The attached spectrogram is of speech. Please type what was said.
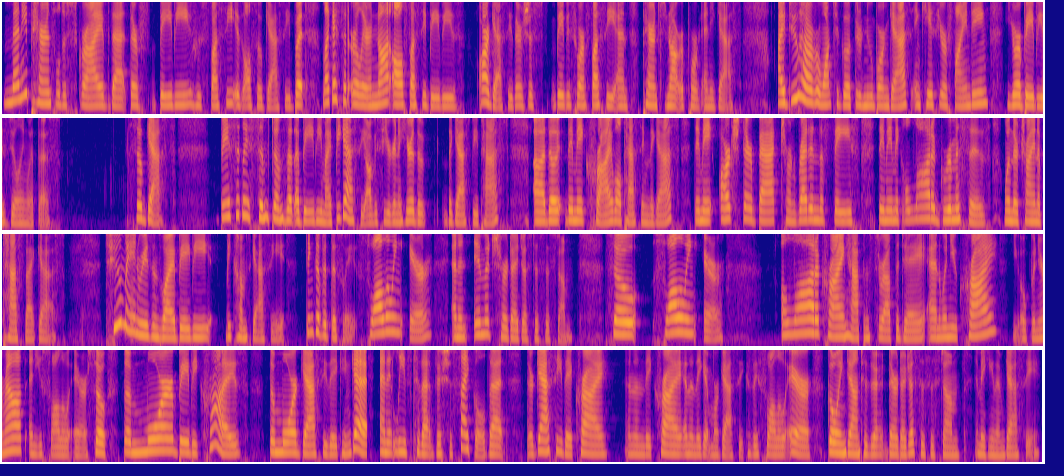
Many parents will describe that their baby who's fussy is also gassy. But like I said earlier, not all fussy babies are gassy. There's just babies who are fussy, and parents do not report any gas. I do, however, want to go through newborn gas in case you're finding your baby is dealing with this. So, gas basically symptoms that a baby might be gassy. Obviously, you're going to hear the the gas be passed. Uh, they, they may cry while passing the gas. They may arch their back, turn red in the face. They may make a lot of grimaces when they're trying to pass that gas. Two main reasons why a baby becomes gassy Think of it this way swallowing air and an immature digestive system. So, swallowing air, a lot of crying happens throughout the day. And when you cry, you open your mouth and you swallow air. So, the more baby cries, the more gassy they can get. And it leads to that vicious cycle that they're gassy, they cry, and then they cry, and then they get more gassy because they swallow air, going down to their, their digestive system and making them gassy.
